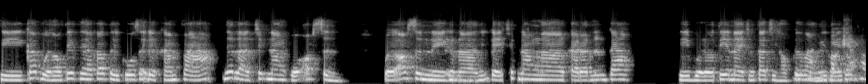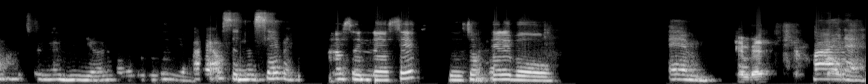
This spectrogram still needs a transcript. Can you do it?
thì các buổi học tiếp theo các thầy cô sẽ được khám phá nhất là chức năng của option. Với option này là những cái chức năng uh, cài đặt nâng cao. Thì buổi đầu tiên này chúng ta chỉ học cơ bản như thế thôi. Option save này? Option save từ chọn enable. Em embed. File này.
